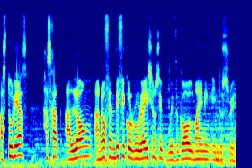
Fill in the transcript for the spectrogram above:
Asturias has had a long and often difficult relationship with gold mining industry.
